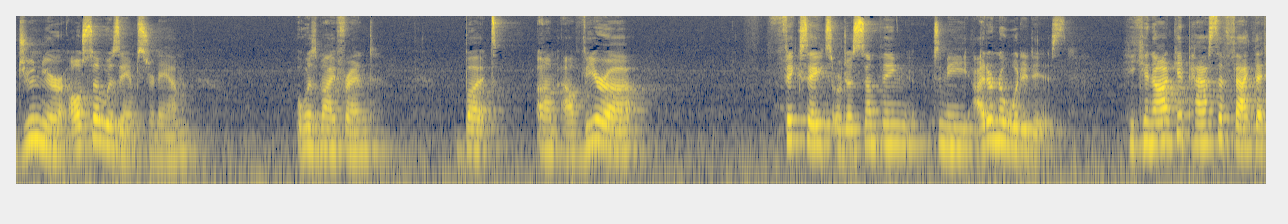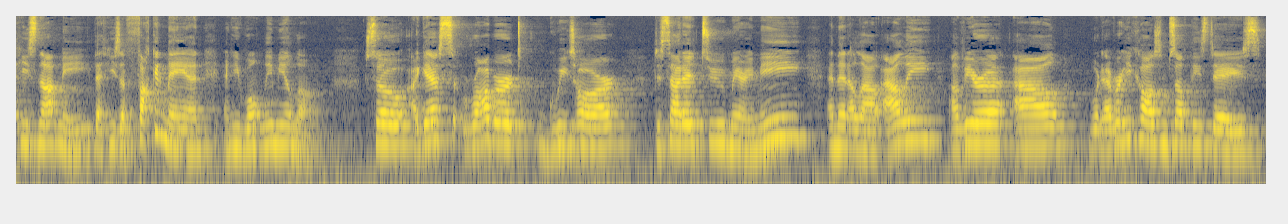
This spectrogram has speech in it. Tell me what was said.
Jr. also was Amsterdam, was my friend, but um, Alvera fixates or does something to me. I don't know what it is. He cannot get past the fact that he's not me, that he's a fucking man, and he won't leave me alone. So I guess Robert Guitar decided to marry me and then allow Ali, Alvera, Al, whatever he calls himself these days,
